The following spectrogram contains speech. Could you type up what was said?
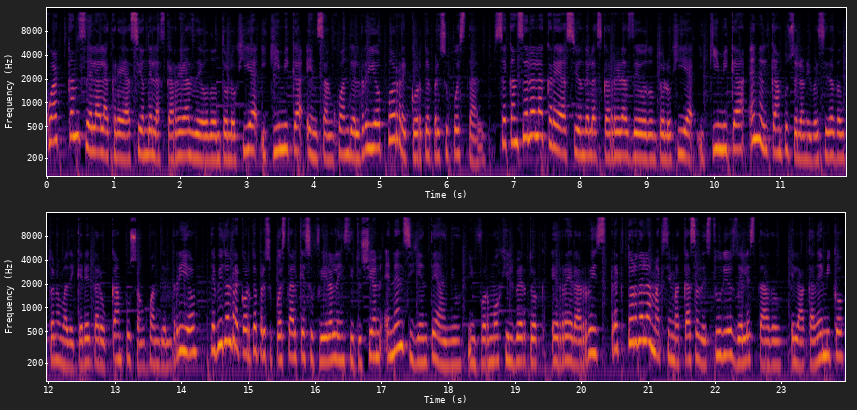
Guac cancela la creación de las carreras de odontología y química en San Juan del Río por recorte presupuestal. Se cancela la creación de las carreras de odontología y química en el campus de la Universidad Autónoma de Querétaro, Campus San Juan del Río, debido al recorte presupuestal que sufrirá la institución en el siguiente año, informó Gilberto Herrera Ruiz, rector de la máxima casa de estudios del Estado. El académico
